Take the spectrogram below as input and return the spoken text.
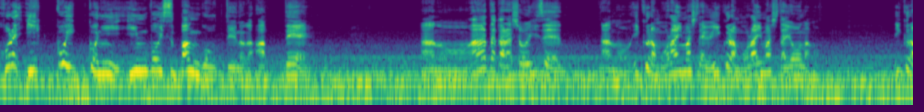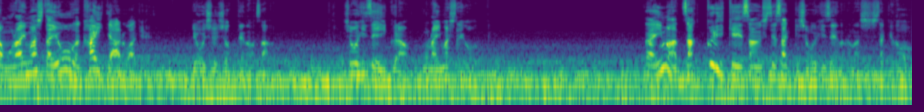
これ一個一個にインボイス番号っていうのがあって、あのあなたから消費税、あのいくらもらいましたよ、いくらもらいましたよなの。いくらもらいましたよが書いてあるわけ。領収書っていうのはさ。消費税いくらもらいましたよってだから今ざっくり計算してさっき消費税の話したけど、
